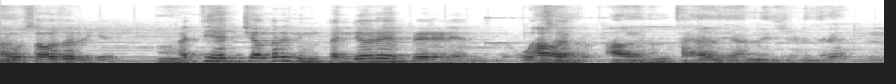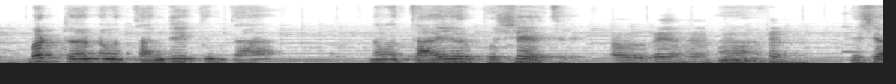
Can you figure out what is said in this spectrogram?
ನೀವು ಸಹೋದರರಿಗೆ ಹ್ಮ್. ಅತಿ ಹೆಚ್ಚು ಅಂದ್ರೆ ನಿಮ್ಮ ತಂದೆಯವರೇ ಪ್ರೇರಣೆ ಅಂತ ಓದ್ಸಾಕ. ಹೌದು. ನಮ್ಮ ತಾಯಿ ಹೇಳಿದರೆ ಬಟ್ ನಮ್ಮ ತಂದೆಗಿಂತ ನಮ್ಮ ತಾಯಿಯವ್ರ ಖುಷಿ ಆಯ್ತು ರೀ ಹೌದ್ರಿ ಹ್ಮ್ ಹ್ಮ್. ಹ್ಮ್ ವಿಷಯ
